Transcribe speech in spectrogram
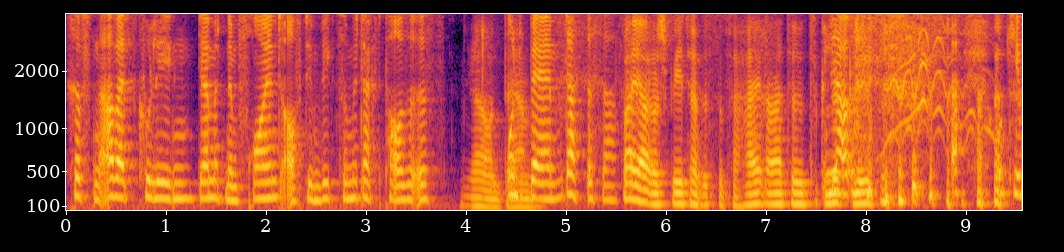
triffst einen Arbeitskollegen, der mit einem Freund auf dem Weg zur Mittagspause ist. Ja, und bam. Und bam, das ist er. Zwei Jahre später bist du verheiratet, Ja. glücklich. Okay,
